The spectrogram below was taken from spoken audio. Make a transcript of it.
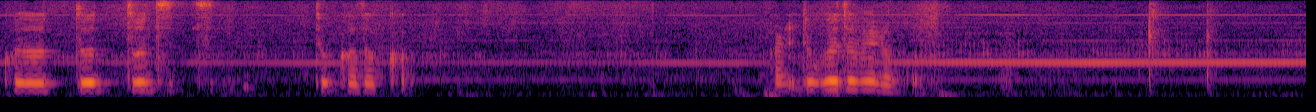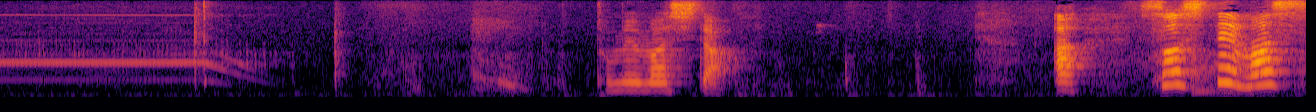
これどどどどどっかどっか。あれどこで止めるの？これ止めました。あそしてマッサ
